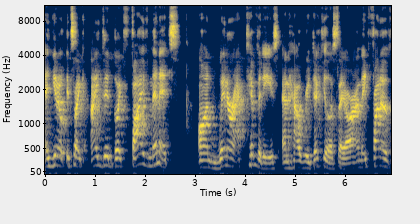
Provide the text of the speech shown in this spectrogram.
and you know, it's like I did like five minutes on winter activities and how ridiculous they are. I made fun of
